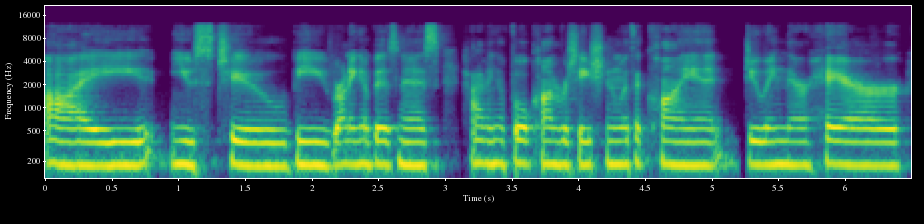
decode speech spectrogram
I used to be running a business, having a full conversation with a client, doing their hair,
